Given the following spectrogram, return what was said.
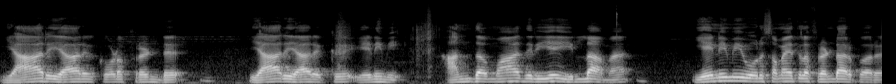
யார் யாருக்கூட ஃப்ரெண்டு யார் யாருக்கு எனிமி அந்த மாதிரியே இல்லாமல் எனிமி ஒரு சமயத்தில் ஃப்ரெண்டாக இருப்பார்.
